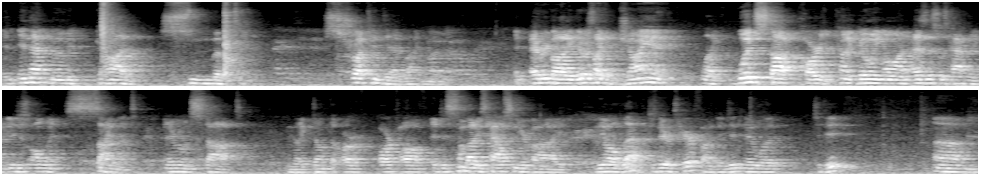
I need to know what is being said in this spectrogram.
And in that moment, God smote him, struck him dead right in the moment. And everybody, there was like a giant, like Woodstock party kind of going on as this was happening. It just all went silent, and everyone stopped and like dumped the ark, ark off just somebody's house nearby, and they all left because they were terrified. They didn't know what to do. Um,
